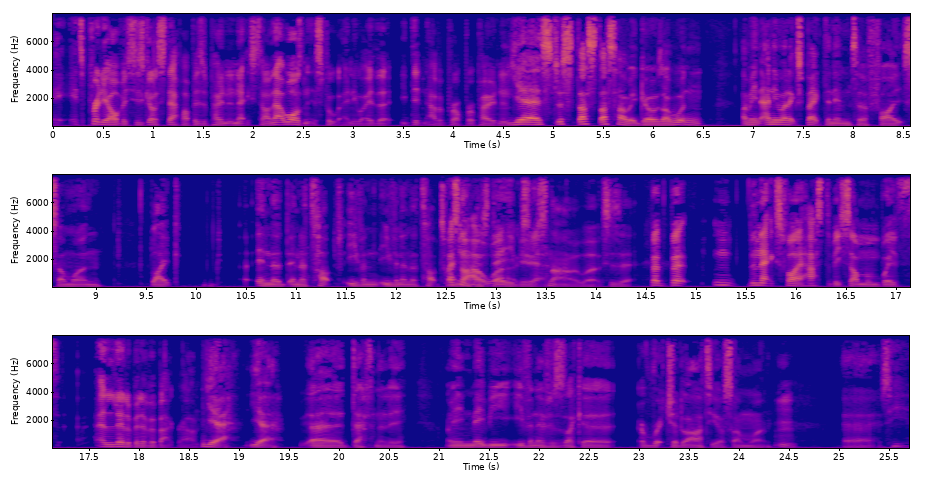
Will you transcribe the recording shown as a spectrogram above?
It's pretty obvious he's got to step up his opponent next time. That wasn't his fault anyway that he didn't have a proper opponent. Yeah, it's just that's that's how it goes. I wouldn't. I mean, anyone expecting him to fight someone like in the in the top, even even in the top That's twenty how his it works, debut. yeah. It's not how it works, is it? But but the next fight has to be someone with a little bit of a background. Yeah, yeah, uh, definitely. I mean, maybe even if it's like a, a Richard Lartey or someone. Mm. Uh, is he?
